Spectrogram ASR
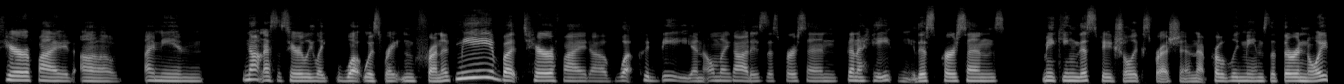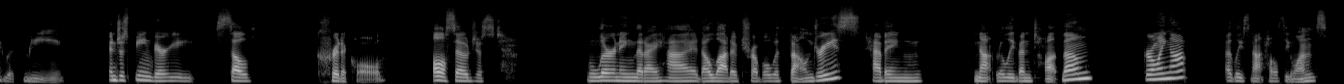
terrified of, I mean, not necessarily like what was right in front of me, but terrified of what could be. And oh my God, is this person going to hate me? This person's making this facial expression that probably means that they're annoyed with me and just being very self critical. Also, just learning that I had a lot of trouble with boundaries, having not really been taught them growing up, at least not healthy ones.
